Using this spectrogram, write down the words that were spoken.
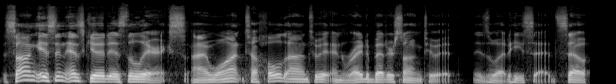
the song isn't as good as the lyrics. I want to hold on to it and write a better song to it, is what he said. So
